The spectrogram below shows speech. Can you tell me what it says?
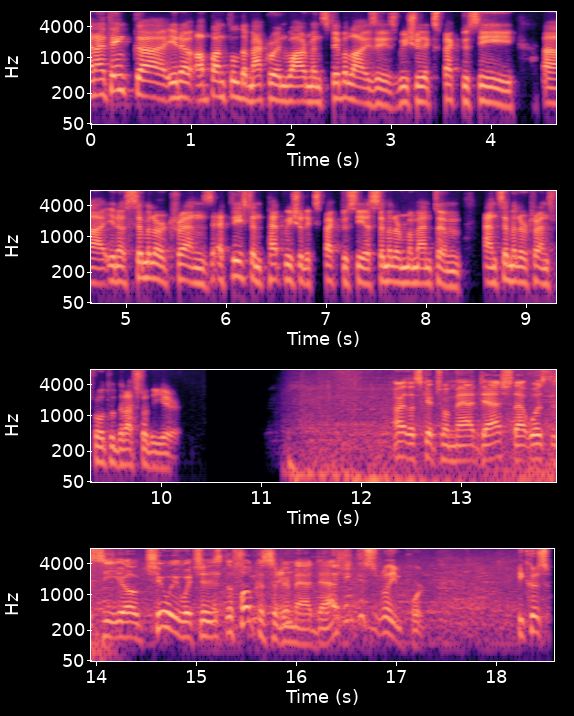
And I think uh, you know up until the macro environment stabilizes, we should expect to see uh, you know similar trends. At least in pet, we should expect to see a similar momentum and similar trends flow through the rest of the year. All right, let's get to a mad dash. That was the CEO of Chewy, which is the focus of your mad dash. I think this is really important because,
